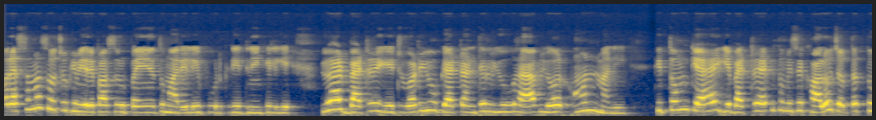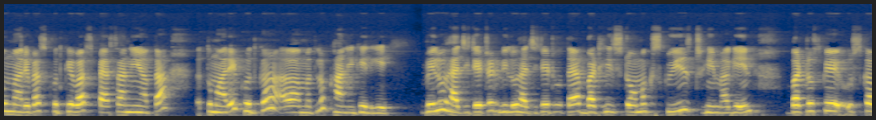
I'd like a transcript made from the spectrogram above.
और ऐसा मत सोचो कि मेरे पास रुपए हैं तुम्हारे लिए फ़ूड खरीदने के लिए। You had better eat what you get until you have your own money कि तुम क्या है ये बेटर है कि तुम इसे खा लो जब तक तुम्हारे पास खुद के पास पैसा नहीं आता तुम्हारे खुद का आ, मतलब खाने के लिए। विलू हेजिटेटेड विलू हेजिटेट होता है but he stomach squeezed him again but उसके उसका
